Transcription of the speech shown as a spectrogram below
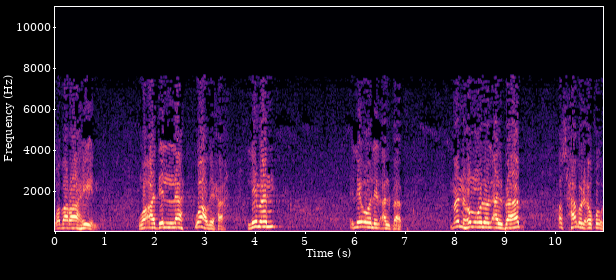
وبراهين. وأدلة واضحة. لمن؟ لأولي الألباب. من هم أولو الألباب؟ أصحاب العقول.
